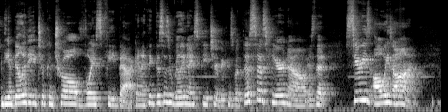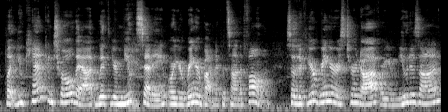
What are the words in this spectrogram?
the ability to control voice feedback, and I think this is a really nice feature because what this says here now is that Siri's always on. But you can control that with your mute setting or your ringer button if it's on the phone. So that if your ringer is turned off or your mute is on,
